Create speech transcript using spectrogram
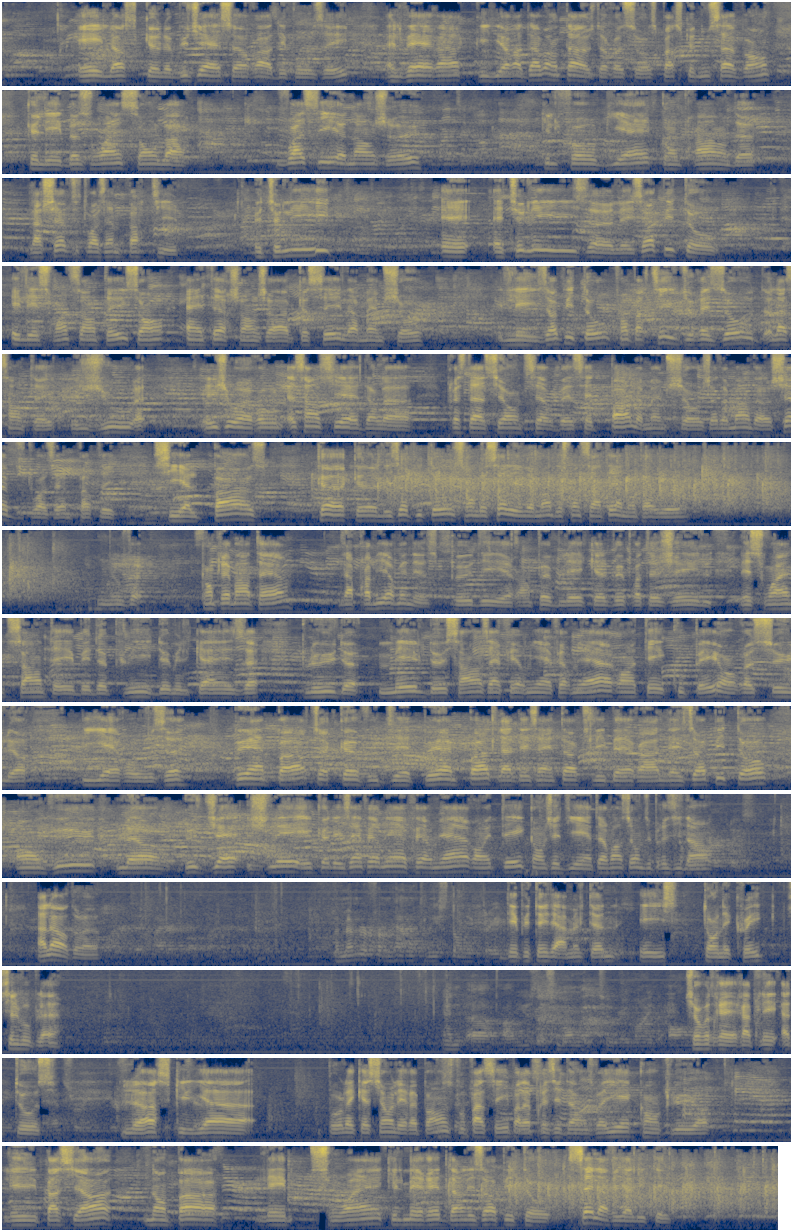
Et lorsque le budget sera déposé, elle verra qu'il y aura davantage de ressources parce que nous savons que les besoins sont là. Voici un enjeu qu'il faut bien comprendre. La chef du troisième parti utilise, et utilise les hôpitaux et les soins de santé sont interchangeables, que c'est la même chose. Les hôpitaux font partie du réseau de la santé. Ils jouent joue un rôle essentiel dans la prestation de service. Ce n'est pas la même chose. Je demande à la chef du troisième parti si elle pense que, que les hôpitaux sont le seul élément de soins de santé en Ontario. complémentaire, la première ministre peut dire en public qu'elle veut protéger les soins de santé, mais depuis 2015, plus de 1200 infirmiers et infirmières ont été coupés, ont reçu leur billet rose. Peu importe ce que vous dites, peu importe la désintox libérale, les hôpitaux ont vu leur budget gelé et que les infirmiers et infirmières ont été congédiés. Intervention du président. À l'ordre. Député de Hamilton East Tony Creek, s'il vous plaît. Je voudrais rappeler à tous, lorsqu'il y a pour les questions et les réponses, vous passez par la présidence. Veuillez conclure. Les patients n'ont pas les soins qu'ils méritent dans les hôpitaux. C'est la réalité.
